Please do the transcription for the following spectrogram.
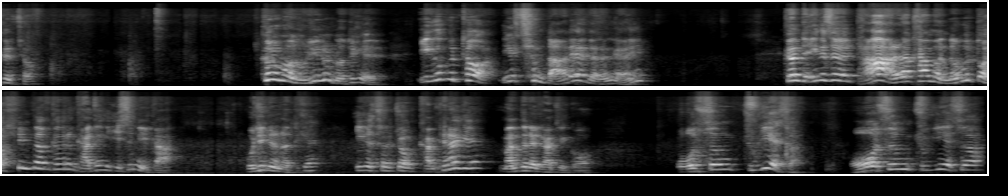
그렇죠 그러면 우리는 어떻게 돼? 이것부터 이거 좀다 알아야 되는 거야. 그런데 이것을 다 알락하면 너무 또 힘든 그런 과정이 있으니까 우리는 어떻게 이것을 좀 간편하게 만들어 가지고 오승 주기에서 오승 주기에서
